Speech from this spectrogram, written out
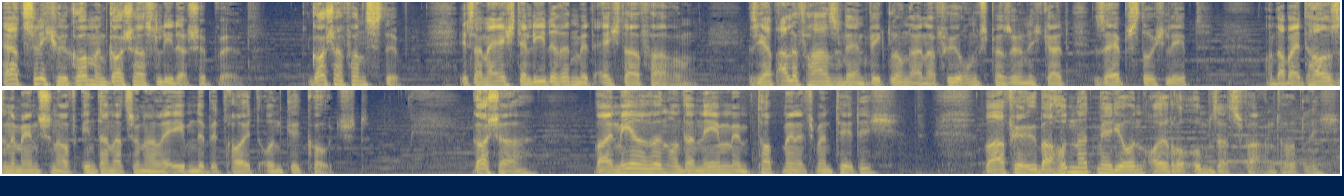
Herzlich willkommen in Goschas Leadership-Welt. Goscha von Stipp ist eine echte Leaderin mit echter Erfahrung. Sie hat alle Phasen der Entwicklung einer Führungspersönlichkeit selbst durchlebt und dabei tausende Menschen auf internationaler Ebene betreut und gecoacht. Goscha war in mehreren Unternehmen im Top-Management tätig, war für über 100 Millionen Euro Umsatz verantwortlich,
